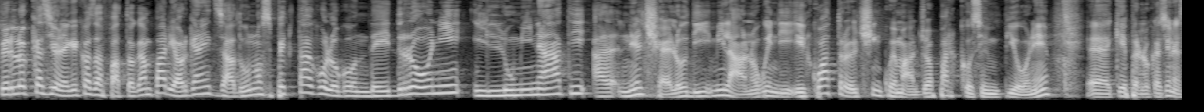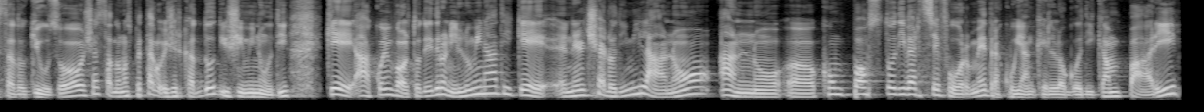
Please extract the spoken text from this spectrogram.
Per l'occasione, che cosa ha fatto Campari? Ha organizzato uno spettacolo con dei droni illuminati al- nel cielo di Milano. Quindi il 4 e il 5 maggio a Parco Sempione, eh, che per l'occasione è stato chiuso, c'è stato uno spettacolo di circa 12 minuti che ha coinvolto dei droni illuminati che eh, nel cielo di Milano hanno eh, composto diverse forme, tra cui anche il logo di Campari,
